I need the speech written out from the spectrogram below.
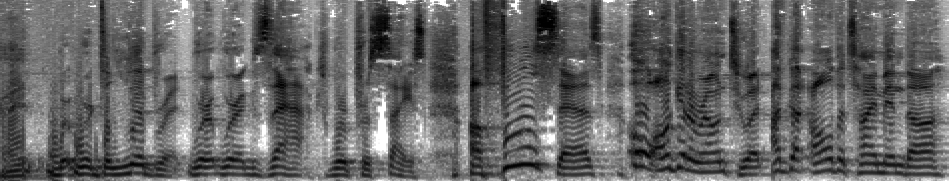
Right? We're, deliberate. We're, we're exact. We're precise. A fool says, Oh, I'll get around to it. I've got all the time in the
